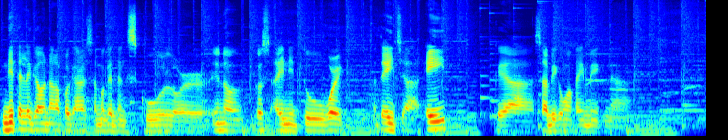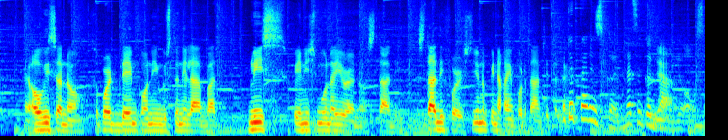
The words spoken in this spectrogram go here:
hindi talaga ako nakapag-aral sa magandang school or, you know, because I need to work at age 8. Kaya sabi ko nga kay Mick na I always ano, support them kung ano yung gusto nila but please finish muna your ano, study. Study first. Yun ang pinaka-importante But talaga. that, that is good. That's a good Yeah. value also.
